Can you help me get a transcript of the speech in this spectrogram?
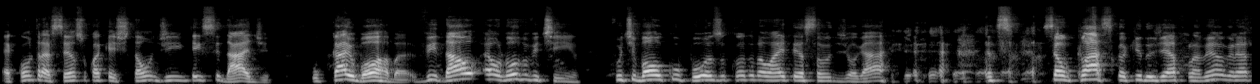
é contrassenso com a questão de intensidade. O Caio Borba, Vidal é o novo Vitinho. Futebol culposo quando não há intenção de jogar. Isso é um clássico aqui do GE Flamengo, né?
